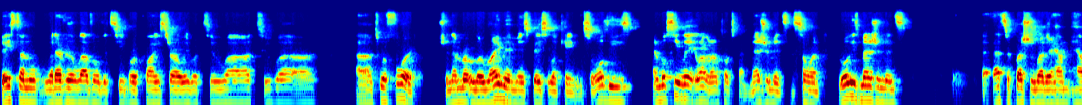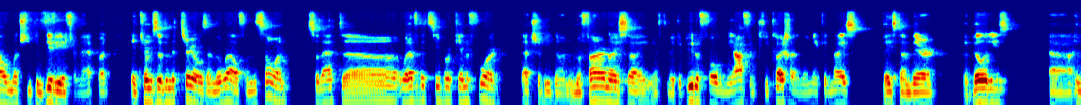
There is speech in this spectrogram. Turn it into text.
based on whatever the level that Tzibor clients are able to uh, to uh, uh, to afford. Ularimim is based on. So all these, and we'll see later on. I'm talking about measurements and so on. All these measurements. That's a question whether how, how much you can deviate from that. But in terms of the materials and the wealth and so on, so that uh, whatever the tzibur can afford, that should be done. Mafar nice, you have to make it beautiful. Miaf and they make it nice based on their abilities. Uh, if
